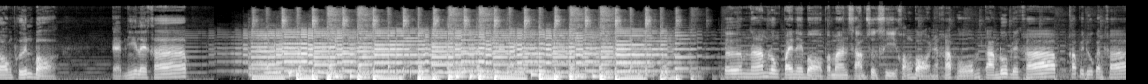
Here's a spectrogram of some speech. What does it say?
รองพื้นบ่อ แบบนี้เลยครับ เติมน้ำลงไปในบ่อประมาณ3ส่วน4ของบ่อนะครับผมตามรูปเลยครับ เข้าไปดูกันครับ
